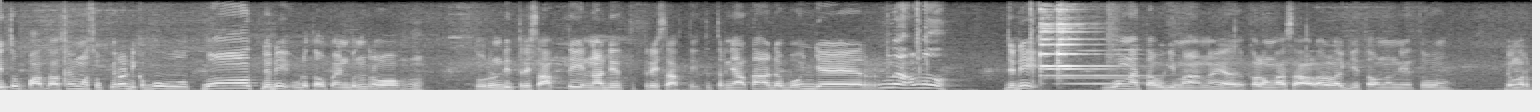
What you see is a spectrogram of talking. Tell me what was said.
itu patasnya masuk pira dikebut. Bot jadi udah tahu pengen bentrok turun di Trisakti. Nah di Trisakti itu ternyata ada bonjer. Nah, lu. jadi gua nggak tahu gimana ya. Kalau nggak salah lagi tahunan itu dengar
